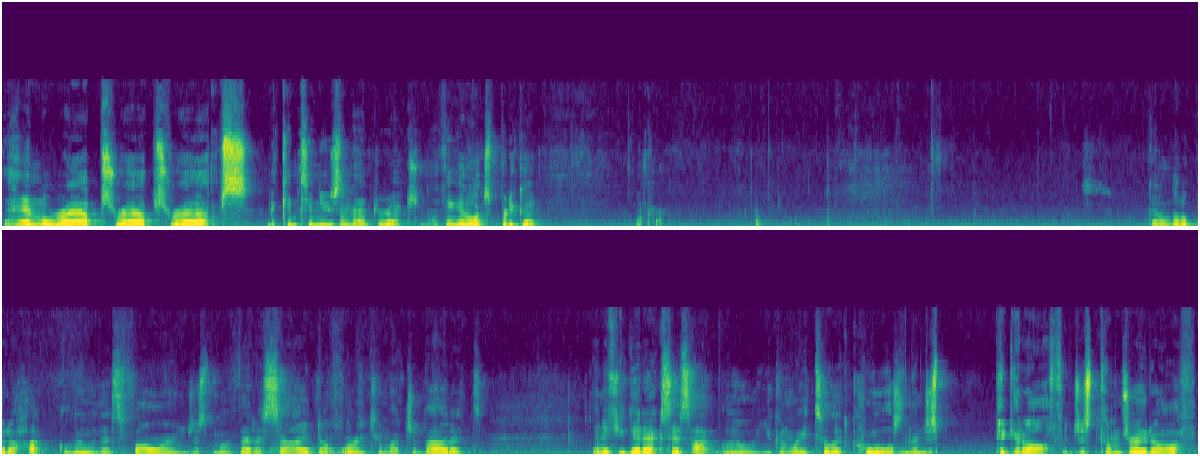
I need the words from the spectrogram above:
the handle wraps, wraps, wraps, and it continues in that direction. I think it looks pretty good. Okay. Got a little bit of hot glue that's fallen, just move that aside, don't worry too much about it. And if you get excess hot glue, you can wait till it cools and then just pick it off. It just comes right off.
